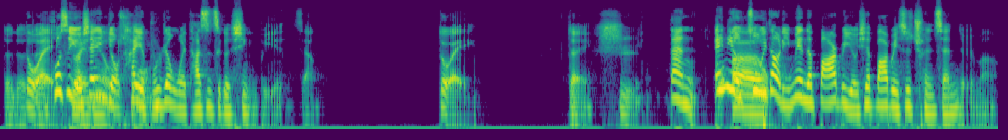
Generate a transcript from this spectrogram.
对对对，或是有些人有，他也不认为他是这个性别，这样。对，对是，但哎，你有注意到里面的 Barbie 有些 Barbie 是 transgender 吗？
